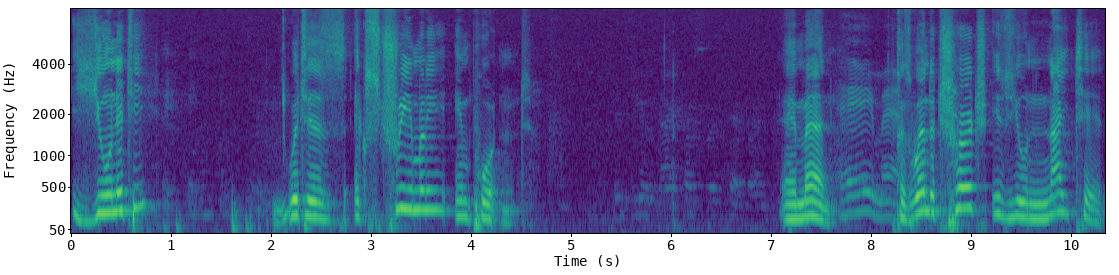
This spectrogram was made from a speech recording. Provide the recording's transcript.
unity which is extremely important. Amen. Amen. Because when the church is united,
